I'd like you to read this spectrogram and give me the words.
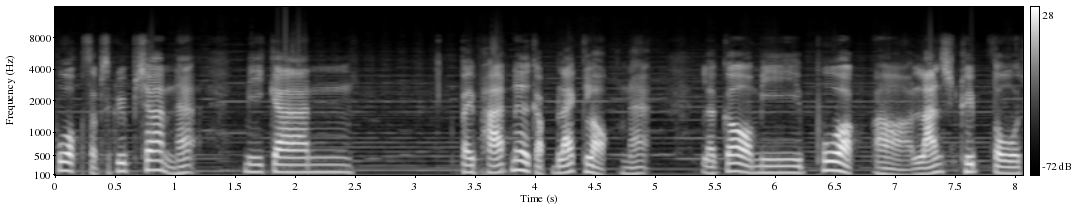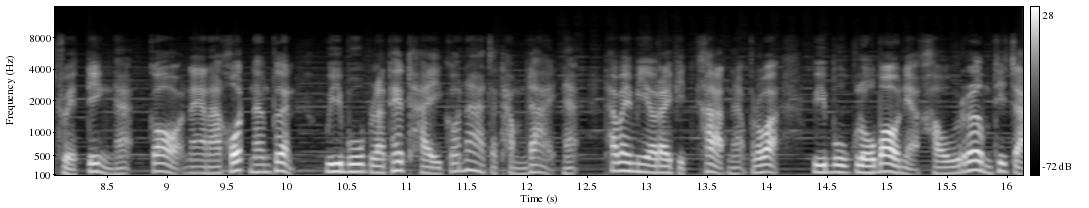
พวก subscription นะฮะ มีการไปพาร์ทเนอร์กับ BlackRock นะฮะแล้วก็มีพวกร้านคริปโตเทรดดิ้งนะฮะก็ในอนาคตนั้นเพื่อนวีบูประเทศไทยก็น่าจะทำได้นะ ถ้าไม่มีอะไรผิดคาดนะ เพราะว่าวีบู global เนี่ยเขาเริ่มที่จะ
